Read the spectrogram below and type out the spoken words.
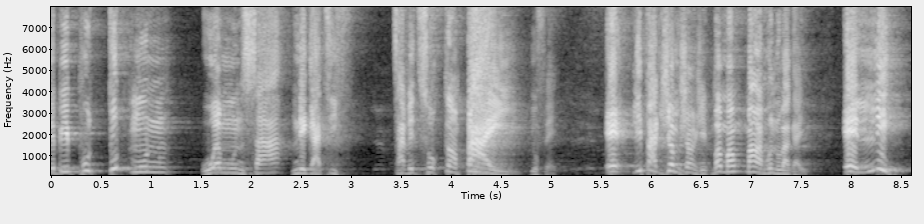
et puis pour tout le monde, ouais, moun ça négatif. Ça veut dire son campagne, yo fait. Et il pas de jamais. Je vais apprendre nos bagailles. Eli,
